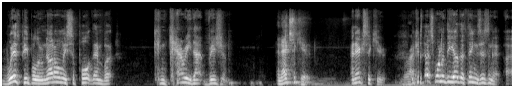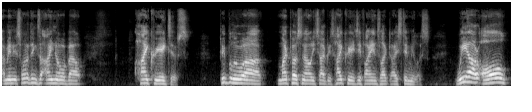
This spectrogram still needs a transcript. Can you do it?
with people who not only support them but can carry that vision. and execute and execute. right Because that's one of the other things, isn't it? I mean, it's one of the things that I know about high creatives. People who are, my personality type is high creative, high intellect, high stimulus. We are all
